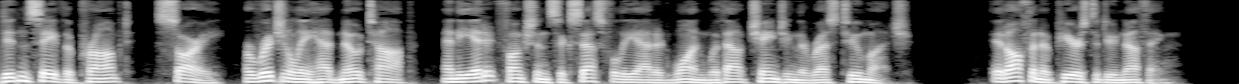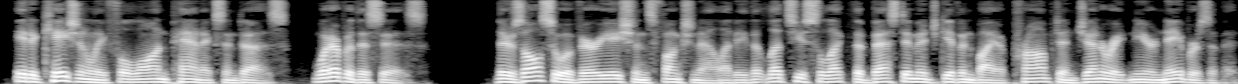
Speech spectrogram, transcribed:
didn't save the prompt, sorry, originally had no top, and the edit function successfully added one without changing the rest too much. It often appears to do nothing. It occasionally full on panics and does, whatever this is. There's also a variations functionality that lets you select the best image given by a prompt and generate near neighbors of it,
